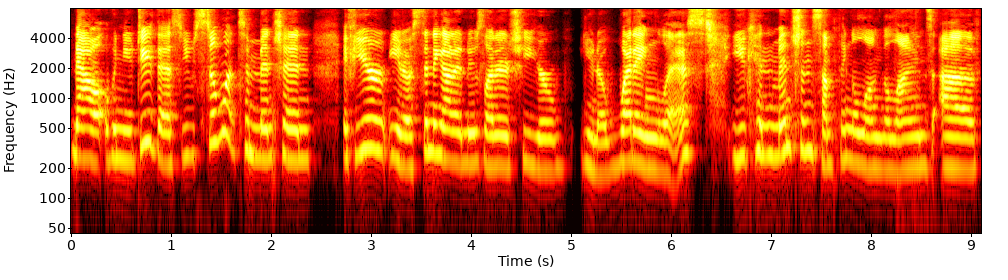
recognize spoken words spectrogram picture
Now, when you do this, you still want to mention if you're, you know, sending out a newsletter to your, you know, wedding list, you can mention something along the lines of,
